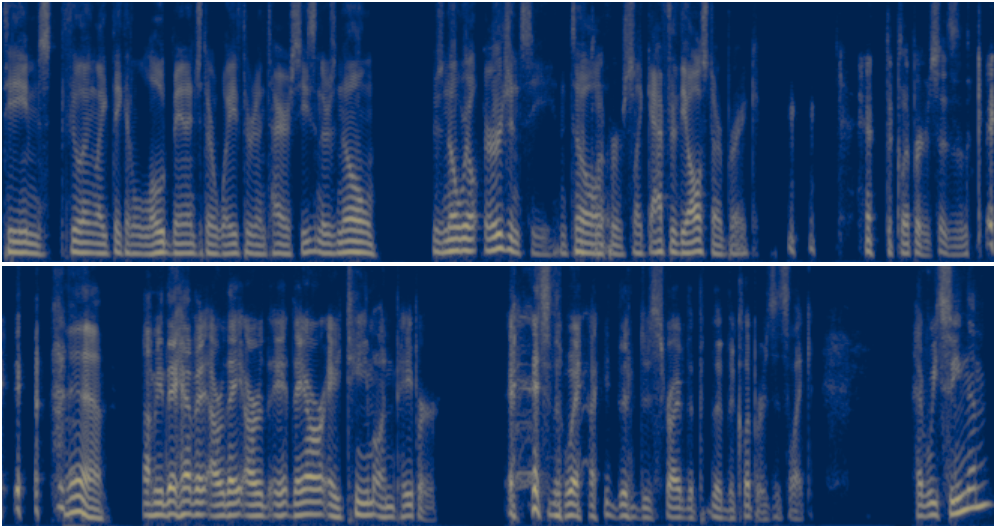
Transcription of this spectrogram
teams feeling like they can load manage their way through an entire season. There's no there's no real urgency until like after the All Star break. the Clippers is yeah. I mean, they have it. Are they are they, they are a team on paper? it's the way I describe the, the the Clippers. It's like, have we seen them?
